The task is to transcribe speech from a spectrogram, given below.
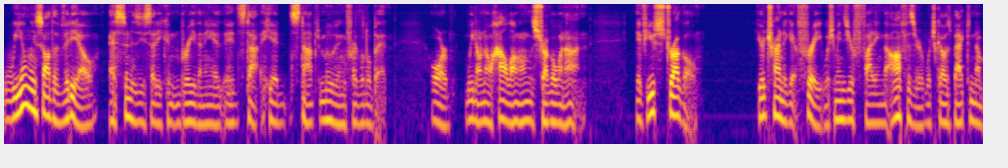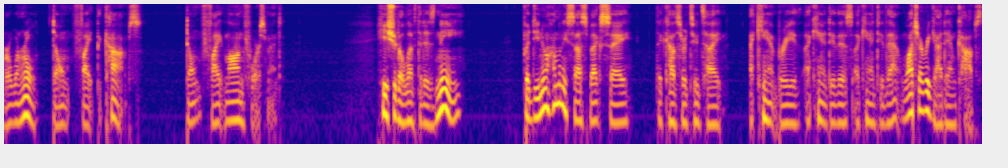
we only saw the video as soon as he said he couldn't breathe and he had, had stopped. He had stopped moving for a little bit or we don't know how long the struggle went on. If you struggle, you're trying to get free, which means you're fighting the officer, which goes back to number one rule don't fight the cops, don't fight law enforcement. He should have lifted his knee, but do you know how many suspects say the cuffs are too tight? I can't breathe. I can't do this. I can't do that. Watch every goddamn cops.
